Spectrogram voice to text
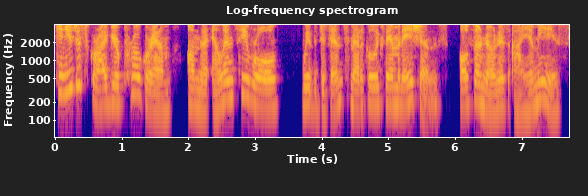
Can you describe your program on the LNC role with Defense Medical Examinations, also known as IMEs?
